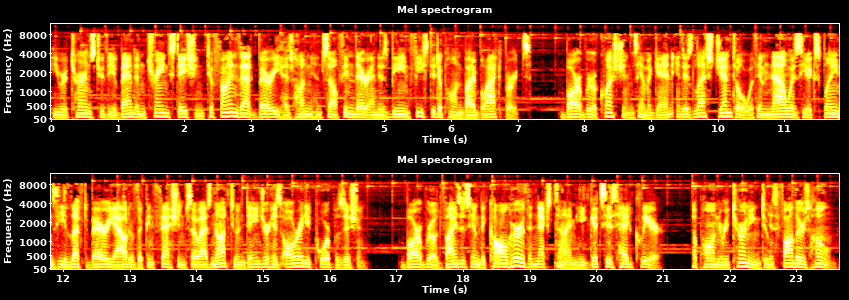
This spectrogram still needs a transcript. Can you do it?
He returns to the abandoned train station to find that Barry has hung himself in there and is being feasted upon by blackbirds. Barbara questions him again and is less gentle with him now as he explains he left Barry out of the confession so as not to endanger his already poor position. Barbara advises him to call her the next time he gets his head clear. Upon returning to his father's home,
